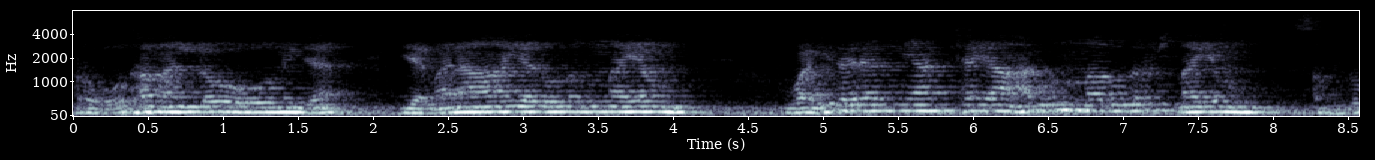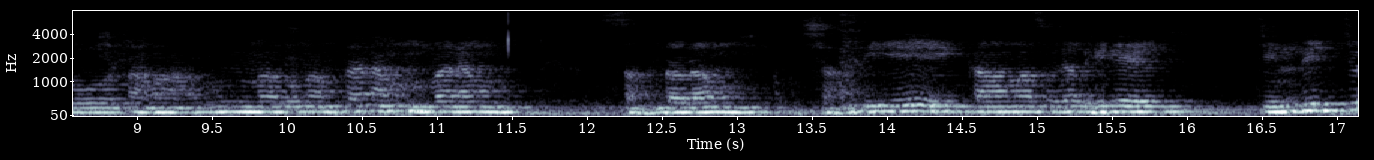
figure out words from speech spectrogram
ക്രോധമല്ലോ നിജ യമനായതു നിർണയം. വൈതരണ്യാഖ്യയാകുന്നതു തൃഷ്ണയും സന്തോഷമാകുന്നതു നന്ദനം വനം സന്തതം ശാന്തിയെ കാമസുരഭികൾ ചിന്തിച്ചു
